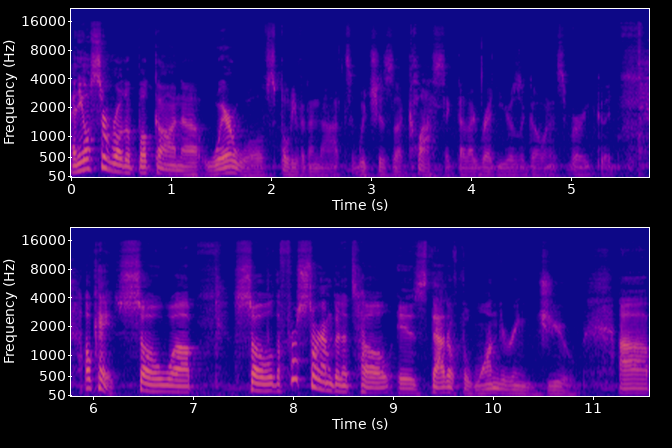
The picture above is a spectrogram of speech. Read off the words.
and he also wrote a book on uh, werewolves. Believe it or not, which is a classic that I read years ago, and it's very good. Okay, so uh, so the first story I'm going to tell is that of the wandering Jew. Uh,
